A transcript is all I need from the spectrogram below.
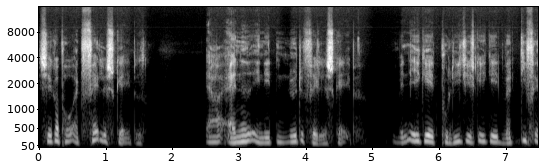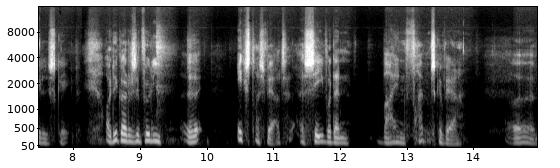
sikker på, at fællesskabet er andet end et nyttefællesskab, men ikke et politisk, ikke et værdifællesskab. Og det gør det selvfølgelig øh, ekstra svært at se, hvordan vejen frem skal være. Øh,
